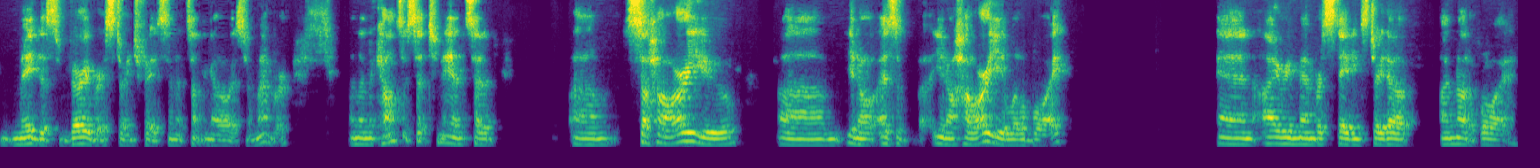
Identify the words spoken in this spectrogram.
made this very very strange face, and it's something I always remember. And then the counselor said to me and said, um, "So how are you? Um, you know, as a you know, how are you, little boy?" And I remember stating straight out, "I'm not a boy."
